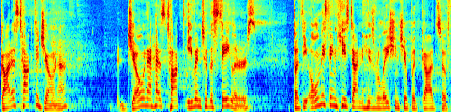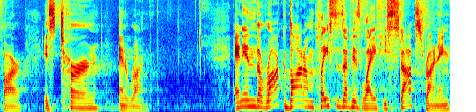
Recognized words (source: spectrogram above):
God has talked to Jonah. Jonah has talked even to the sailors, but the only thing he's done in his relationship with God so far is turn and run. And in the rock bottom places of his life, he stops running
